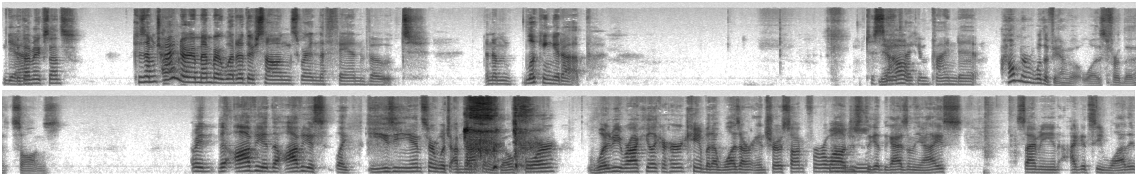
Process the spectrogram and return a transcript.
Yeah. If that makes sense. Because I'm trying to remember what other songs were in the fan vote, and I'm looking it up to see Yeah, if I'll- can find it. I don't remember what the fan vote was for the songs. I mean, the obvious, the obvious, like easy answer, which I'm not going to go for, would be "Rock You Like a Hurricane," but that was our intro song for a while, just to Mhm. get the guys on the ice. So, I mean, I could see why they,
